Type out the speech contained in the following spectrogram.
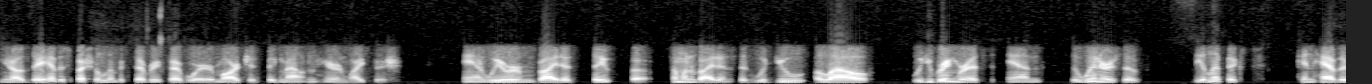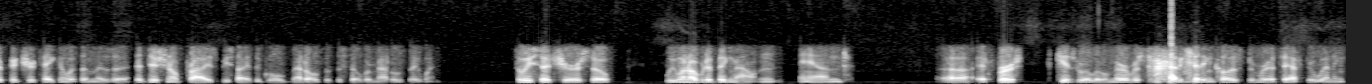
you know, they have the Special Olympics every February or March at Big Mountain here in Whitefish. And we were invited, they, someone invited and said, "Would you allow? Would you bring Moritz and the winners of the Olympics can have their picture taken with them as an additional prize beside the gold medals or the silver medals they win?" So we said, "Sure." So we went over to Big Mountain, and uh, at first, kids were a little nervous about getting close to Moritz after winning,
